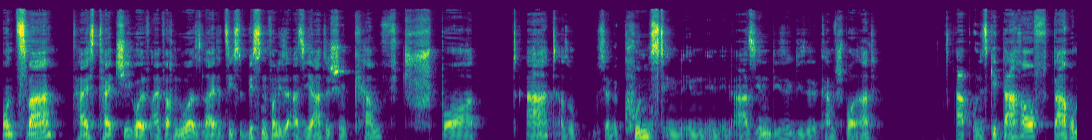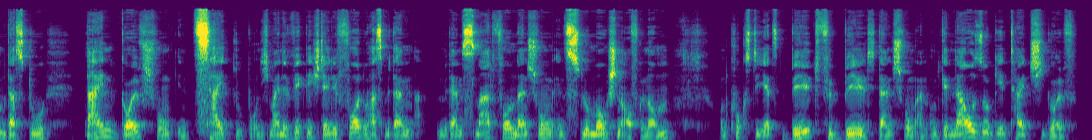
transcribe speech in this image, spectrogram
Und zwar heißt Tai Chi Golf einfach nur, es leitet sich so ein bisschen von dieser asiatischen Kampfsportart, also ist ja eine Kunst in, in, in, in Asien, diese, diese Kampfsportart, ab. Und es geht darauf, darum, dass du deinen Golfschwung in Zeitlupe, und ich meine wirklich, stell dir vor, du hast mit deinem, mit deinem Smartphone deinen Schwung in Slow Motion aufgenommen und guckst dir jetzt Bild für Bild deinen Schwung an. Und genauso geht Tai Chi Golf.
